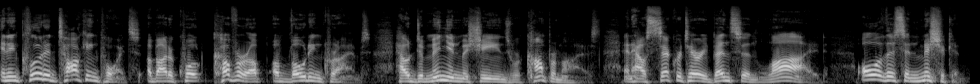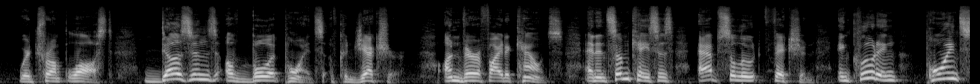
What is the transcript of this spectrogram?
It included talking points about a quote cover up of voting crimes, how Dominion machines were compromised, and how Secretary Benson lied. All of this in Michigan, where Trump lost. Dozens of bullet points of conjecture, unverified accounts, and in some cases, absolute fiction, including points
